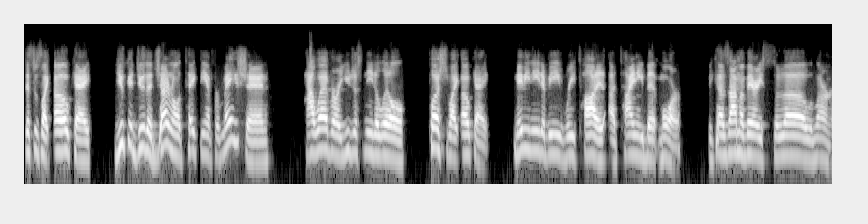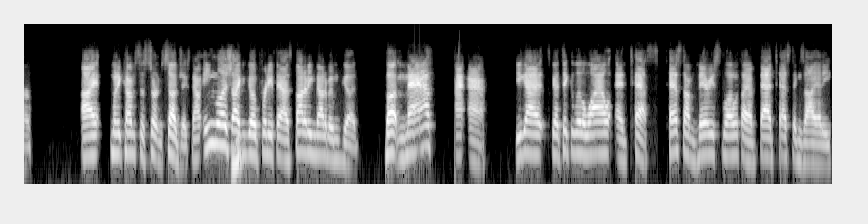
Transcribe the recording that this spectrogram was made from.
This was like, oh, okay, you could do the general, take the information. However, you just need a little push, like, okay, maybe need to be retaught it a tiny bit more because I'm a very slow learner. I when it comes to certain subjects. Now English I mm-hmm. can go pretty fast, bada bing, bada boom, good. But math, uh-uh. You got it's gonna take a little while and test. Test I'm very slow with. I have bad test anxiety.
